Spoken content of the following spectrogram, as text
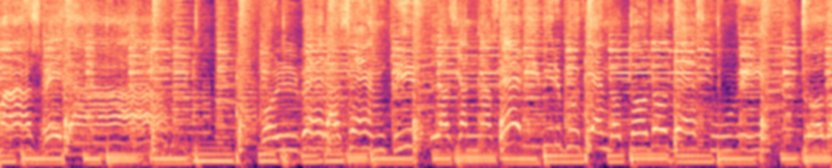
más bella. Volver a sentir las ganas de vivir pudiendo todo descubrir. Todo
